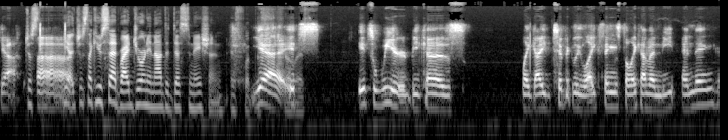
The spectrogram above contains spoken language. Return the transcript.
Yeah. Just Uh, yeah, just like you said, right? Journey, not the destination. Is what the yeah show is. it's it's weird because like i typically like things to like have a neat ending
